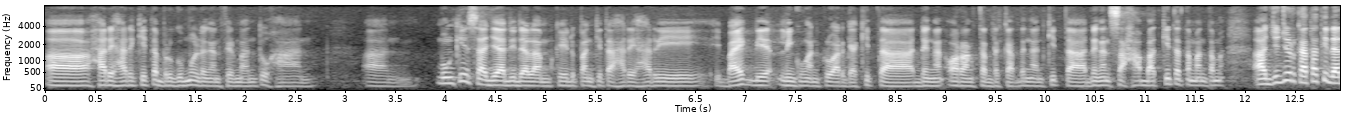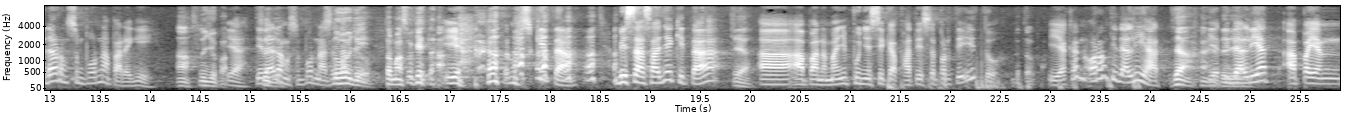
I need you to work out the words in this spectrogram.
eh, hari-hari kita bergumul dengan firman Tuhan. Um, mungkin saja di dalam kehidupan kita hari-hari, baik di lingkungan keluarga kita, dengan orang terdekat dengan kita, dengan sahabat kita, teman-teman. Ah, jujur kata tidak ada orang sempurna, Pak Regi. Ah, setuju Pak. Ya, tidak ada Setuju. orang sempurna, Setuju, tetapi- termasuk kita. Iya, termasuk kita. Bisa saja kita Ya. uh, apa namanya punya sikap hati seperti itu. Betul, Pak. Iya kan orang tidak lihat. Ya, Ya, tidak dia. lihat apa yang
